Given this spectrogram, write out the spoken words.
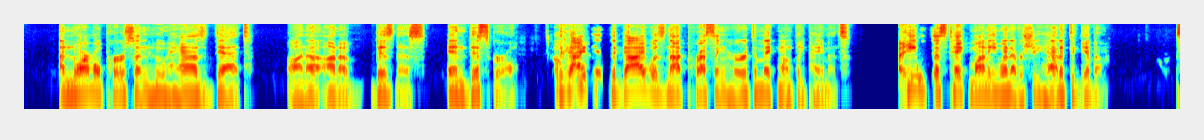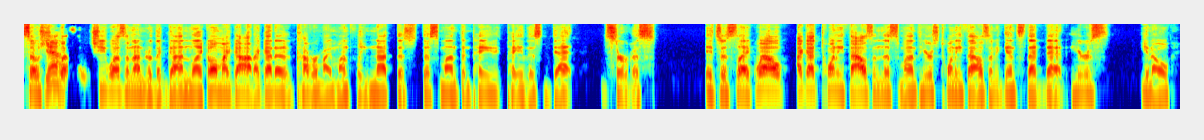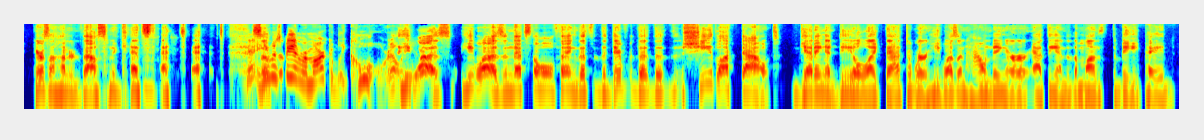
a normal person who has debt on a on a business and this girl. Okay. The guy the guy was not pressing her to make monthly payments. Right. He would just take money whenever she had it to give him. So she Yeah. wasn't she wasn't under the gun like, "Oh my god, I got to cover my monthly nut this this month and pay pay this debt service." It's just like, "Well, I got 20,000 this month. Here's 20,000 against that debt. Here's, you know, here's a 100,000 against that debt." yeah, So he was being remarkably cool, really. he was he was and that's the whole thing that's the diff the, the the she lucked out getting a deal like that to where he wasn't hounding her at the end of the month to be paid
